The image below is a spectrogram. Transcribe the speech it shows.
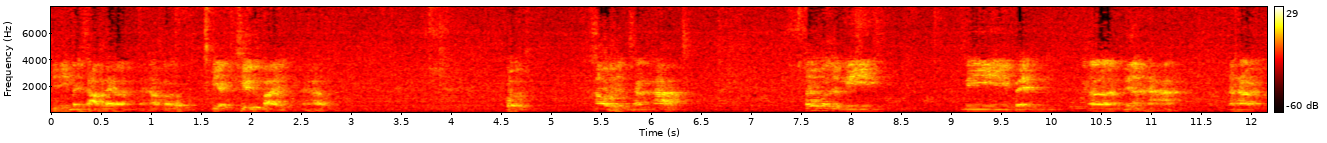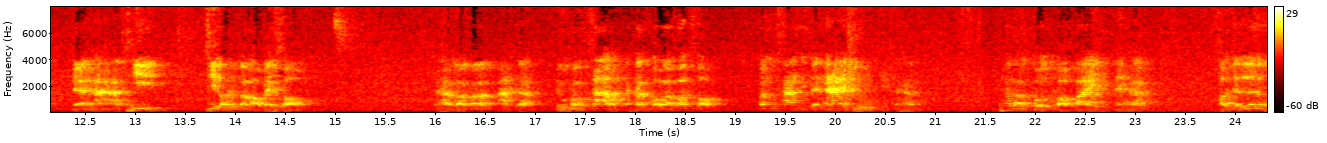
ทีนี้ไม่ซ้ำแล้วนะครับ เราก็เปลี่ยนชื่อไปนะครับ กดเข้าถึงช่างภาพโต๊ะก็จะมี มีเป็นเเนื้อหานะครับ เนื้อหาที่ที่เราต้องเอาไปสอบนะครับ เราก็อาจจะดูคร่าวๆนะครับ เพราะว่าข้อสอบค่อนข้างที่จะง่ายอยู่นะครับ ถ้าเรากดต่อไปนะครับ เขาจะเริ่ม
